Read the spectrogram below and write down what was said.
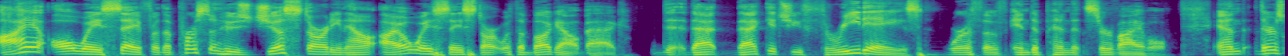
I always say for the person who's just starting out, I always say start with a bug out bag. Th- that that gets you 3 days worth of independent survival. And there's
